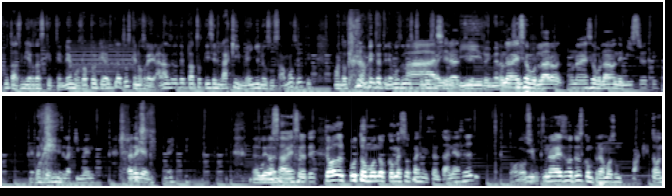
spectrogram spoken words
putas mierdas que tenemos, va? Porque hay platos que nos regalan, cerote, platos que dicen Lucky Man y los usamos. Cuando claramente tenemos unos Ah, chulos ahí de vidrio y mierdas Una vez así. se burlaron, una vez se burlaron de mí. Neta ¿Por qué? Kimen. Fíjate que Dale, dale. sabe, cerote, todo el puto mundo come sopas instantáneas. Todos, Y una vez nosotros compramos un paquetón,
